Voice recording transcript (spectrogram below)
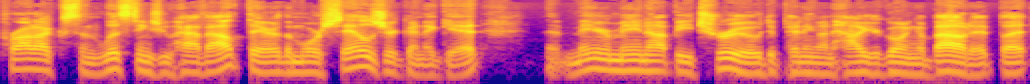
products and listings you have out there, the more sales you're going to get. That may or may not be true depending on how you're going about it, but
